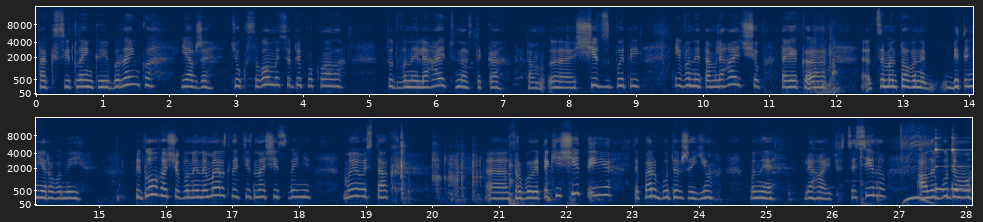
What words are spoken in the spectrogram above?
Так світленько і біленько. Я вже тюк соломи сюди поклала. Тут вони лягають. У нас така там е, щит збитий, і вони там лягають, щоб так як е, цементований бетонірований підлога, щоб вони не мерзли, ті наші свині. Ми ось так е, зробили такий щит, і тепер буде вже їм. Вони лягають в це сіно, але будемо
